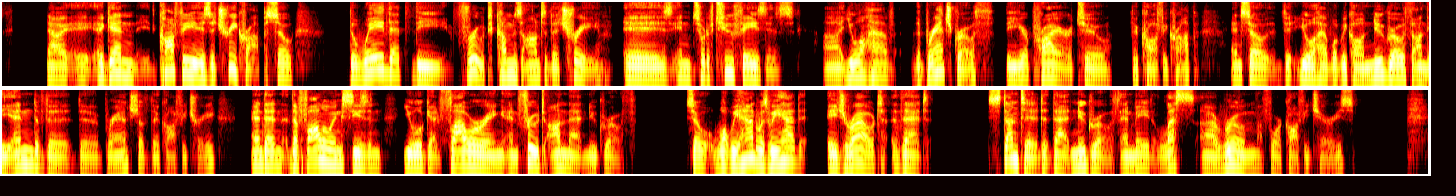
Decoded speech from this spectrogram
Now, again, coffee is a tree crop, so the way that the fruit comes onto the tree is in sort of two phases. Uh, you will have the branch growth the year prior to the coffee crop. And so the, you will have what we call new growth on the end of the, the branch of the coffee tree. And then the following season, you will get flowering and fruit on that new growth. So what we had was we had a drought that stunted that new growth and made less uh, room for coffee cherries.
